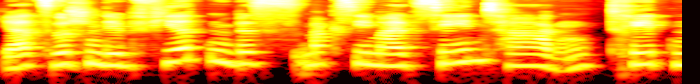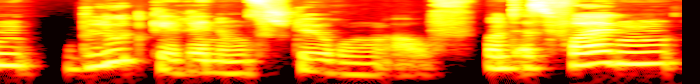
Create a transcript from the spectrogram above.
Ja, zwischen dem vierten bis maximal zehn Tagen treten Blutgerinnungsstörungen auf und es folgen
